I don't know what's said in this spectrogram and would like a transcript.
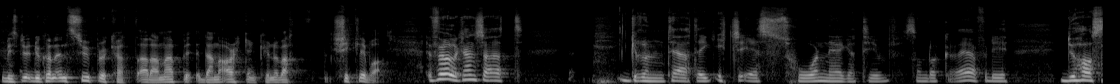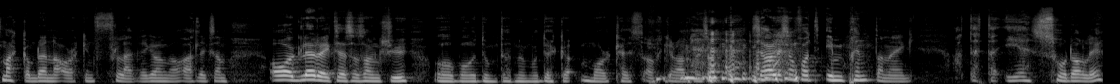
Hvis du, du kan, En supercut av denne, denne arken kunne vært skikkelig bra. Jeg føler kanskje at grunnen til at jeg ikke er så negativ som dere er, fordi du har snakket om denne arken flere ganger. At liksom Å, gleder deg til sesong sju. Å, bare dumt at vi må dekke Martez-arken. Så jeg har liksom fått imprinta meg at dette er så dårlig.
